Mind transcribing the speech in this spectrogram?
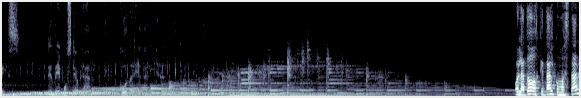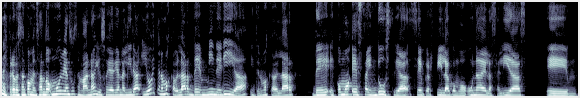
es Tenemos que hablar con Ariana Lira. Hola a todos, ¿qué tal? ¿Cómo están? Espero que estén comenzando muy bien su semana. Yo soy Ariana Lira y hoy tenemos que hablar de minería y tenemos que hablar de eh, cómo esta industria se perfila como una de las salidas eh,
